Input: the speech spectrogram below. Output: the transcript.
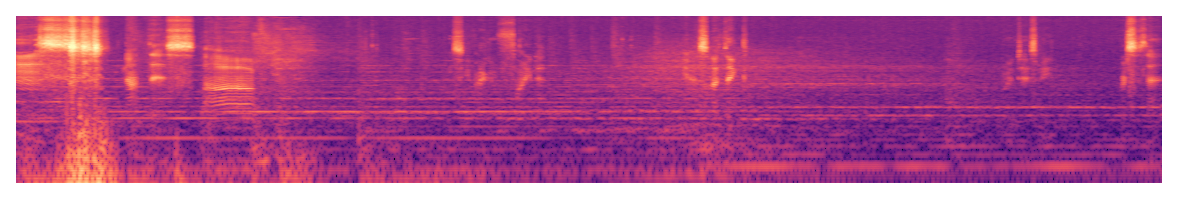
Hmm. Not this. Uh. Let's see if I can find it. Yes, I think. Where attack speed? Versus that.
